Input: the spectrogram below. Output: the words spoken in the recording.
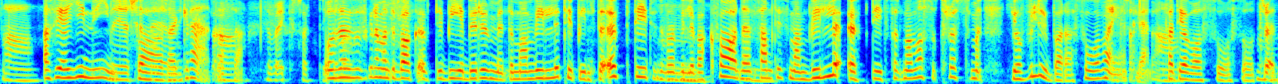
Ja. Alltså jag genuint Nej, jag bara igen grät. Alltså. Ja, Och sen så skulle man tillbaka upp till BB-rummet och man ville typ inte upp dit utan man ville Mm. vara kvar där samtidigt som man ville upp dit för att man var så trött. Så man, jag ville ju bara sova Exakt, egentligen ja. Mm. för att jag var så så trött.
